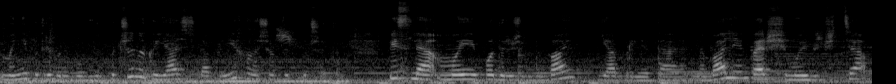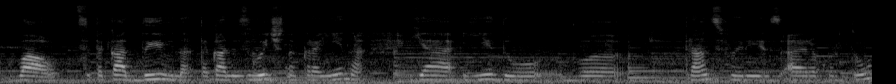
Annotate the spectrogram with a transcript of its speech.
мені потрібен був відпочинок, і я сюди приїхала, щоб відпочити. Після моєї подорожі в Дубай я прилітаю на Балі. Перші мої відчуття вау! Це така дивна, така незвична країна. Я їду в трансфері з аеропорту,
